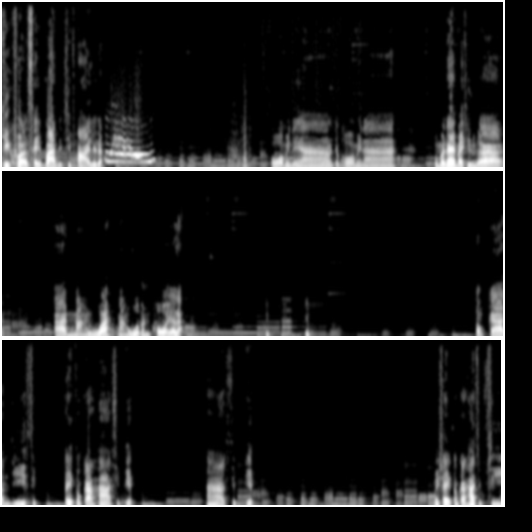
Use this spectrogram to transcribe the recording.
คลิกขวาใส่บ้านนี่ชิบหายเลยนะ พอไหมเนี่ยมันจะพอไหมนะ ผมไม่ได้หมายถึงอ่า อ่าหนังวัว หนังวัวมันพอแล้วล่ะจึบจึบต้องการยี่สิบเอ้ยต้องการห้าสิบเอ็ด ห้าสิบเอ็ด ไม่ใช่ต้องการห้าสิบสี่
